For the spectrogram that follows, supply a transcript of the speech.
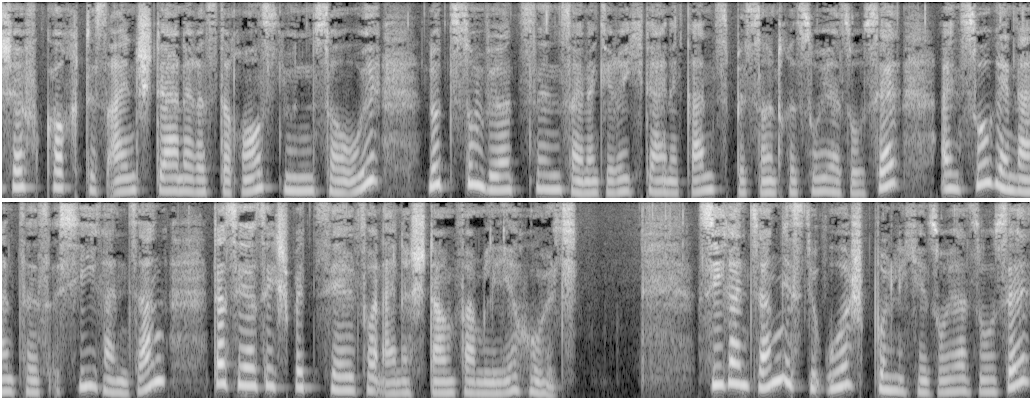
Chefkoch des Ein-Sterne-Restaurants Yun Seoul, nutzt zum Würzen seiner Gerichte eine ganz besondere Sojasauce, ein sogenanntes Siganjang, das er sich speziell von einer Stammfamilie holt. Siganjang ist die ursprüngliche Sojasauce,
